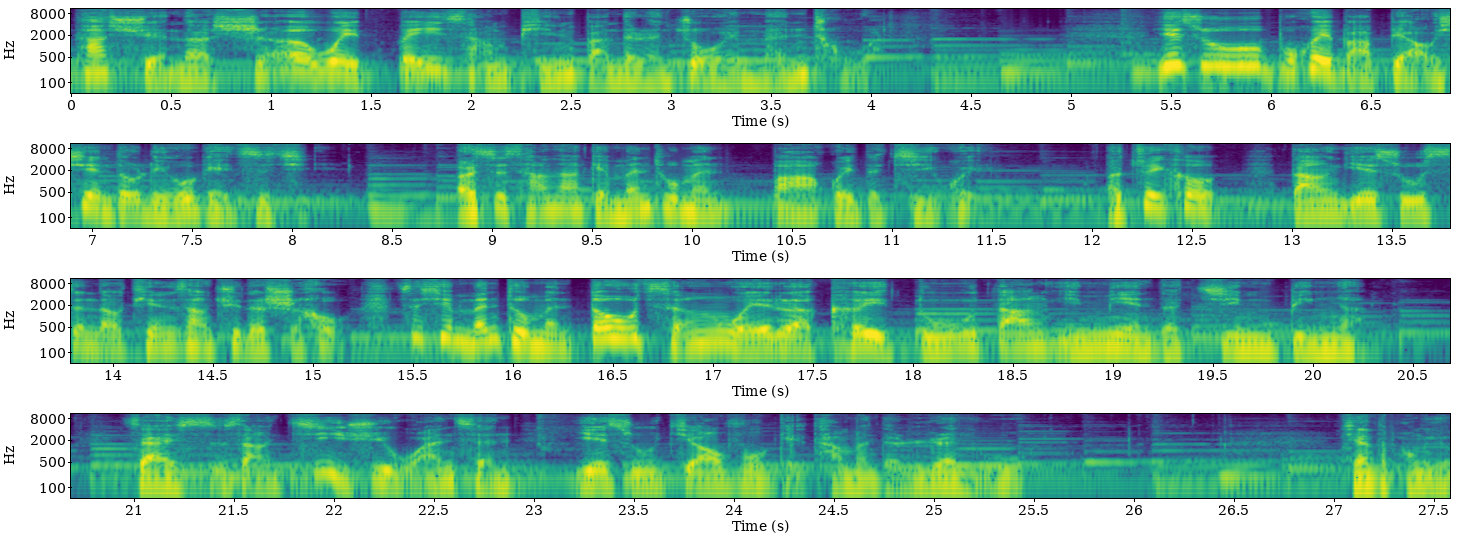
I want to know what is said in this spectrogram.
他选了十二位非常平凡的人作为门徒啊。耶稣不会把表现都留给自己，而是常常给门徒们发挥的机会。而最后，当耶稣升到天上去的时候，这些门徒们都成为了可以独当一面的精兵啊，在世上继续完成耶稣交付给他们的任务。亲爱的朋友，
